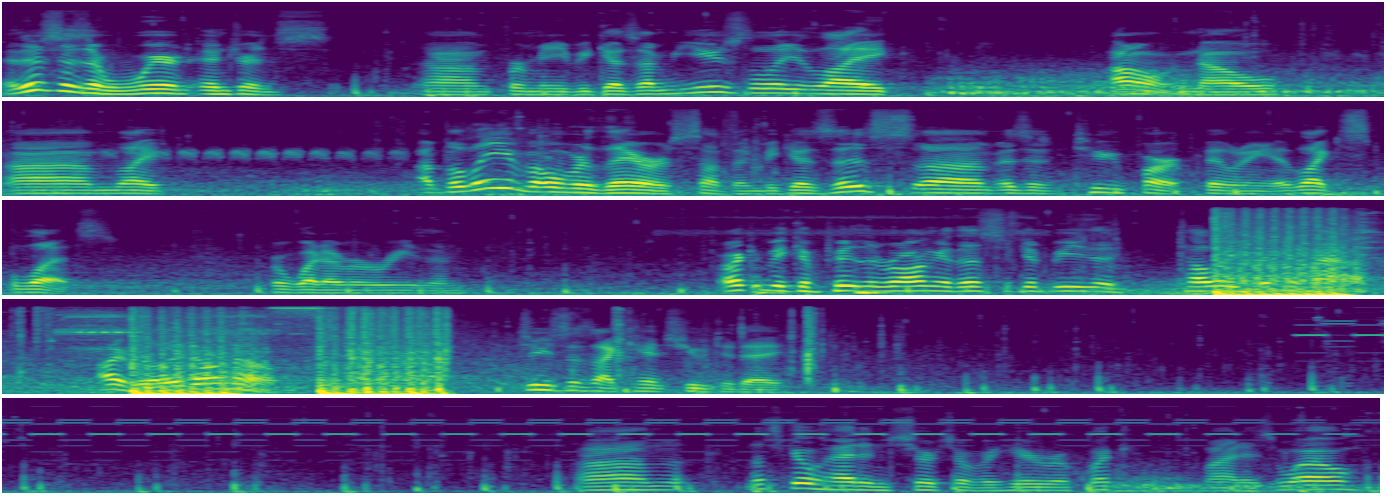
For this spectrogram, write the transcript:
And this is a weird entrance um, for me because I'm usually like, I don't know, um, like, I believe over there or something because this um, is a two-part building. It like splits for whatever reason. Or I could be completely wrong and this could be the totally different map. I really don't know. Jesus, I can't shoot today. Um, let's go ahead and search over here real quick. Might as well.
